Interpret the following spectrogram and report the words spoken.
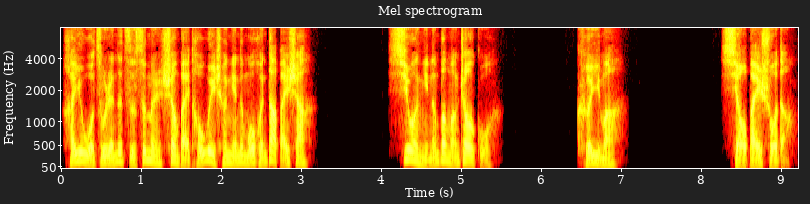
还有我族人的子孙们上百头未成年的魔魂大白鲨，希望你能帮忙照顾，可以吗？”小白说道：“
